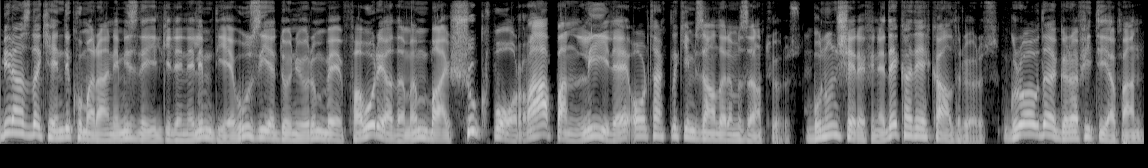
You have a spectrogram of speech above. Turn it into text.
Biraz da kendi kumarhanemizle ilgilenelim diye Wuzi'ye dönüyorum ve favori adamım Bay Shukbo Rapan Lee ile ortaklık imzalarımızı atıyoruz. Bunun şerefine de kadeh kaldırıyoruz. Grove'da grafiti yapan,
